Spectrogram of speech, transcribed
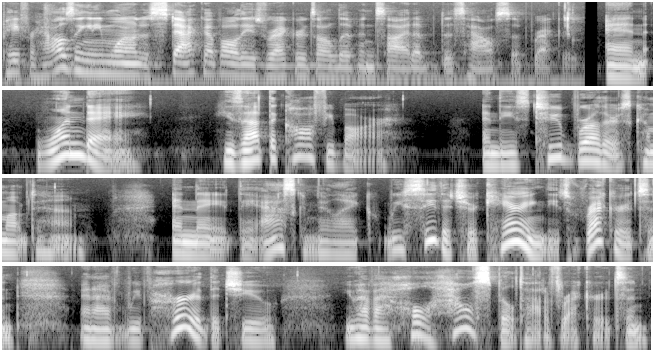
pay for housing anymore. I'll just stack up all these records. I'll live inside of this house of records." And one day, he's at the coffee bar, and these two brothers come up to him and they they ask him they're like we see that you're carrying these records and and I've we've heard that you you have a whole house built out of records and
